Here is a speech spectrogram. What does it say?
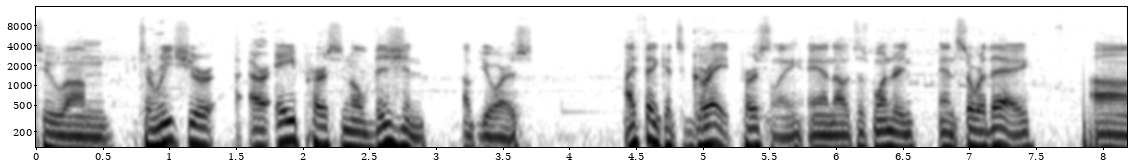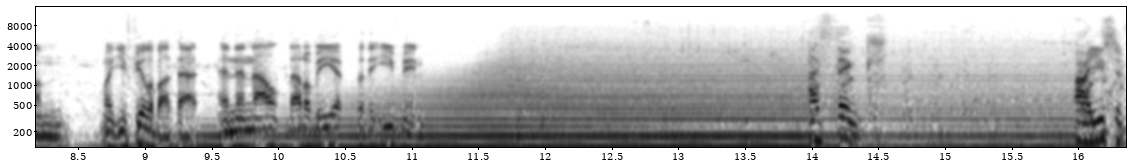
to um, to reach your or a personal vision of yours. I think it's great personally, and I was just wondering, and so are they, um, what you feel about that. And then that'll that'll be it for the evening. I think I used to,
